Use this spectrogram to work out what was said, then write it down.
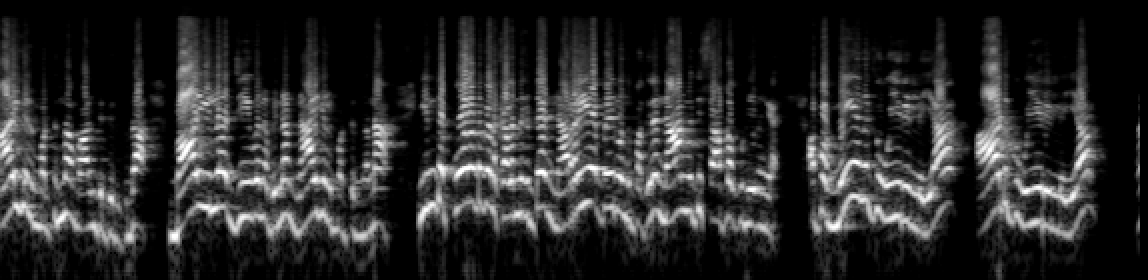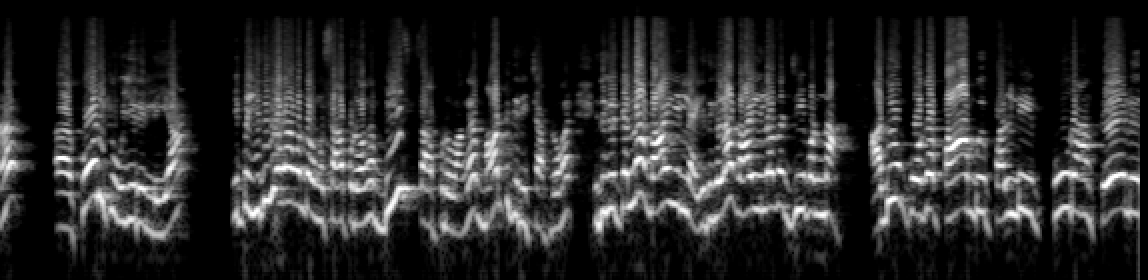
நாய்கள் மட்டும்தான் வாழ்ந்துட்டு இருக்குதா? வாயில்லா ஜீவன் அப்படின்னா நாய்கள் மட்டும்தானா? இந்த போராட்டத்துல கலந்துகிட்ட நிறைய பேர் வந்து பாத்தீங்கன்னா நான்வெஜ் சாப்பிடக்கூடியவங்க. அப்ப மேனுக்கு உயிர் இல்லையா? ஆடுக்கு உயிர் இல்லையா? கோழிக்கு உயிர் இல்லையா? இப்ப இதுக்கெல்லாம் வந்து அவங்க சாப்பிடுவாங்க. பீஃப் சாப்பிடுவாங்க மாட்டுக்கறி சாப்பிடுவாங்க. இதுங்களுக்கெல்லாம் வாய் இல்லை. இதுங்கெல்லாம் வாய் இல்லாத ஜீவன் தான். அதுவும் போக பாம்பு பள்ளி பூரான் தேளு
